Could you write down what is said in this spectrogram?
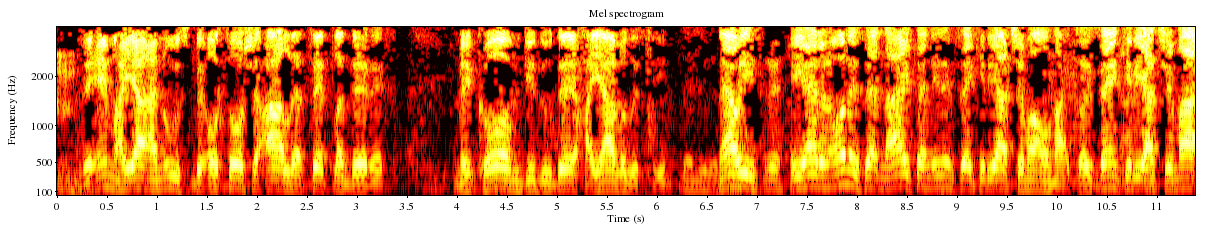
ואם היה אנוס באותו שעה לצאת לדרך, מקום גידודי חייו ולסים. Now he's, he had an honest at night and he didn't say Kiryat Shema all night. So he's saying Kiryat Shema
